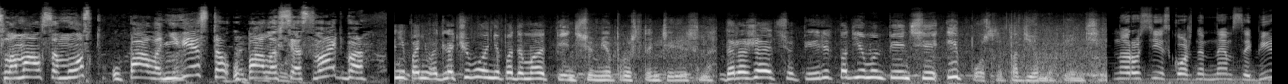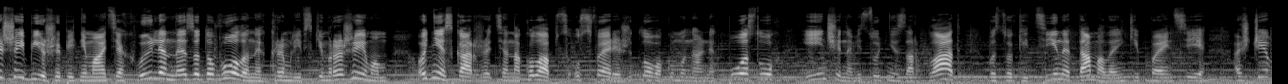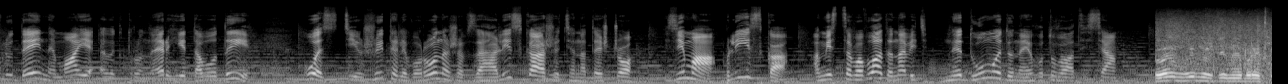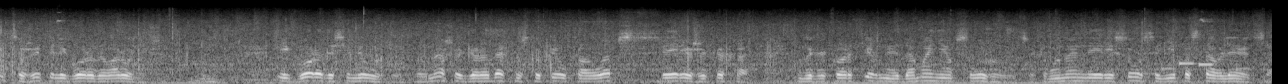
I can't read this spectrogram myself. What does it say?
сломался мост, упала невеста, упала вся свадьба. Не понимаю, для чего они поднимают пенсию, мне просто интересно. Дорожает все перед подъемом пенсии и после подъема пенсії. На Росії з кожним днем все більше і більше піднімається хвиля незадоволених кремлівським режимом. Одні скаржаться на колапс у сфері житлово-комунальних послуг, інші на відсутність зарплат, високі ціни та маленькі пенсії. А ще в людей немає електроенергії та води. Ось ті жителі Воронежа взагалі скаржаться на те, що зима близька, а місто місцева влада навіть не думає до неї готуватися. Вам вынуждены обратиться жители города Воронеж и города Семилуки. В наших городах наступил коллапс в сфере ЖКХ. Многоквартирные дома не обслуживаются, коммунальные ресурсы не поставляются,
